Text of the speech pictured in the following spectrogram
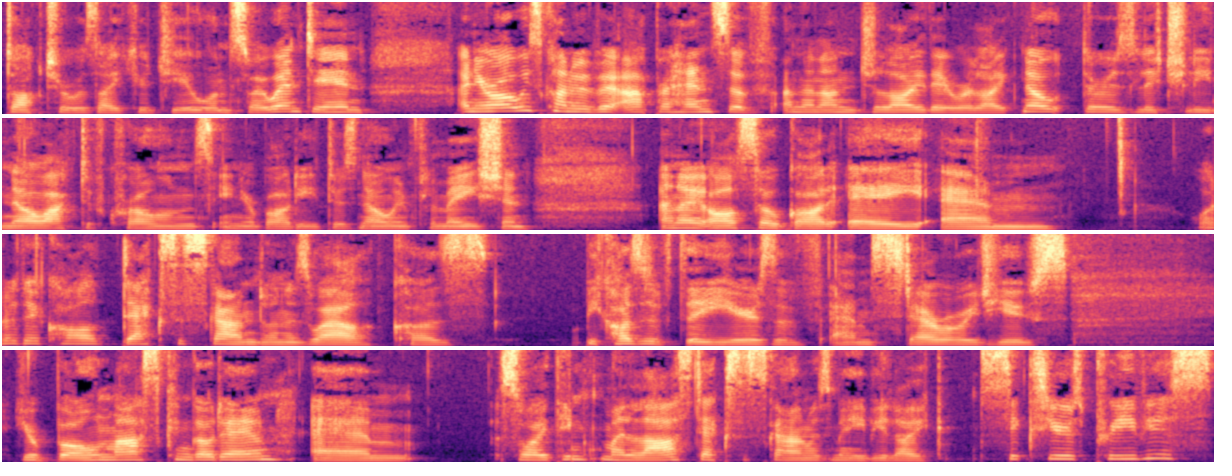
doctor was like, "You're due one." So I went in, and you're always kind of a bit apprehensive. And then on July, they were like, "No, there is literally no active Crohn's in your body. There's no inflammation." And I also got a um, what are they called? DEXA scan done as well, because because of the years of um, steroid use, your bone mass can go down. Um, so I think my last DEXA scan was maybe like six years previous,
